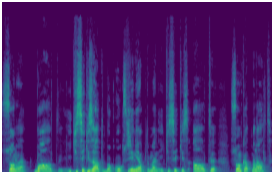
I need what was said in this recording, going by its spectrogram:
Sonra bu 6. 2, 8, 6. Bak oksijeni yaptım ben. 2, 8, 6. Son katman 6.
